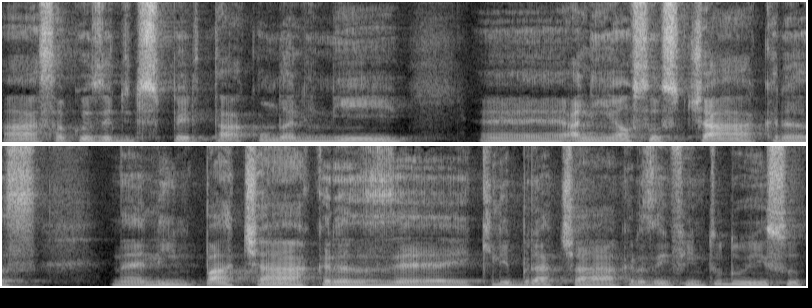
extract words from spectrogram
ah, essa coisa de despertar Kundalini, é, alinhar os seus chakras, né, limpar chakras, é, equilibrar chakras, enfim, tudo isso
